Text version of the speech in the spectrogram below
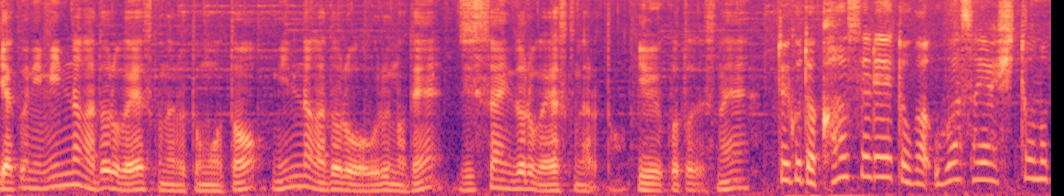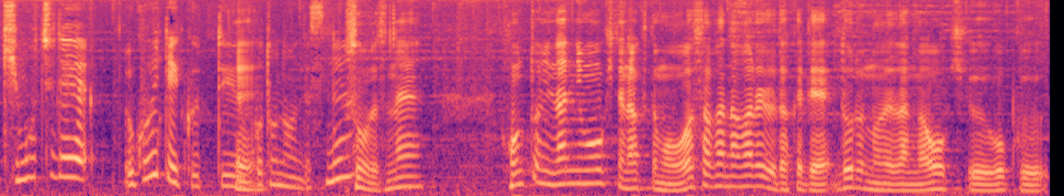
逆にみんながドルが安くなると思うとみんながドルを売るので実際にドルが安くなるということですね。ということは為替レートが噂や人の気持ちで動いていくっていうことなんですね。えー、そうですね本当に何も起きてなくても噂が流れるだけでドルの値段が大きく動く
